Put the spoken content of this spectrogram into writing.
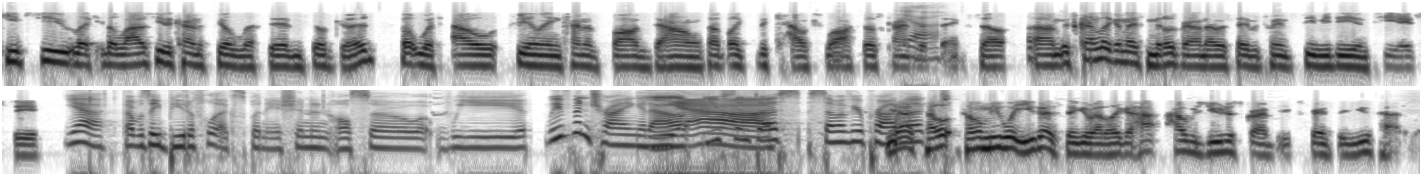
keeps you like it allows you to kind of feel lifted and feel good, but without feeling kind of bogged down, without like the couch lock, those kinds Yeah. of things. So um, it's kind of like a nice middle ground, I would say, between CBD and THC. Yeah. That was a beautiful explanation. And also, we We've been trying it out. Yeah. You sent us some of your product. Yeah, tell, tell me what you guys think about it. Like, how, how would you describe the experience that you've had with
